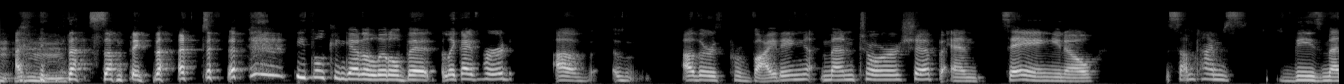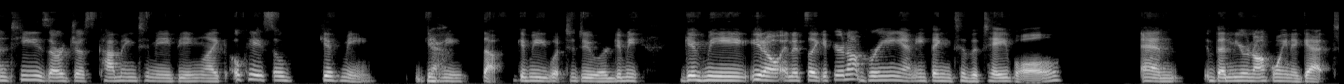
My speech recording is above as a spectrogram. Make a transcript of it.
Mm-hmm. I think that's something that people can get a little bit like I've heard of um, others providing mentorship and saying, you know, sometimes these mentees are just coming to me being like, okay, so give me, give yeah. me stuff, give me what to do, or give me, give me, you know, and it's like if you're not bringing anything to the table, and then you're not going to get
